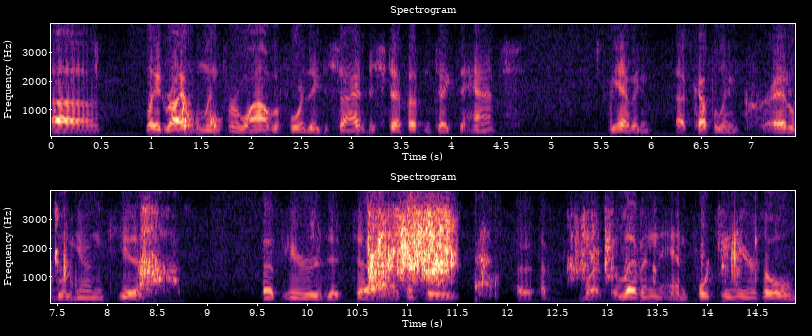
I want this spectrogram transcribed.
uh, played rifleman for a while before they decided to step up and take the hats. We have a, a couple incredible young kids up here that uh, I think they're uh, uh, what 11 and 14 years old.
